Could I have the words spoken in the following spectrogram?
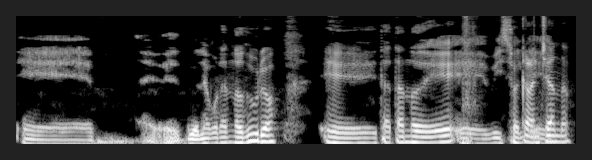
eh, eh, laburando duro, eh, tratando de eh, visualizar. Crunchando.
